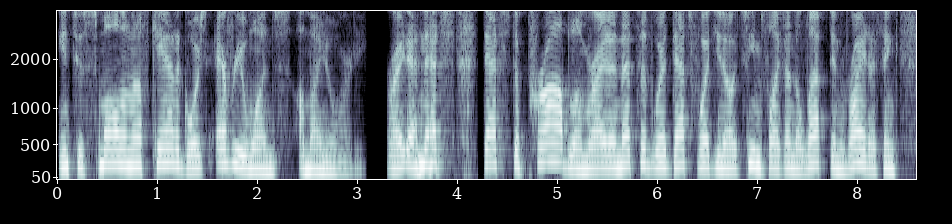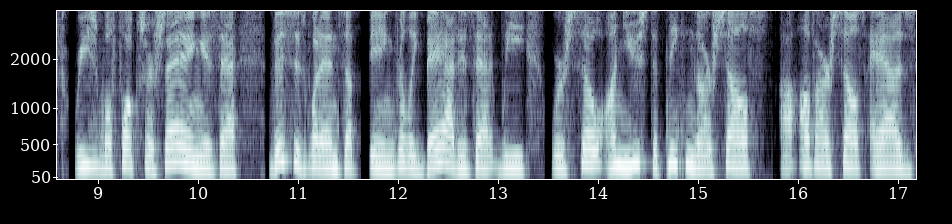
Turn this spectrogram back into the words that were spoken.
into small enough categories, everyone's a minority, right? And that's that's the problem, right? And that's where that's what you know. It seems like on the left and right, I think reasonable folks are saying is that this is what ends up being really bad. Is that we we're so unused to thinking ourselves uh, of ourselves as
